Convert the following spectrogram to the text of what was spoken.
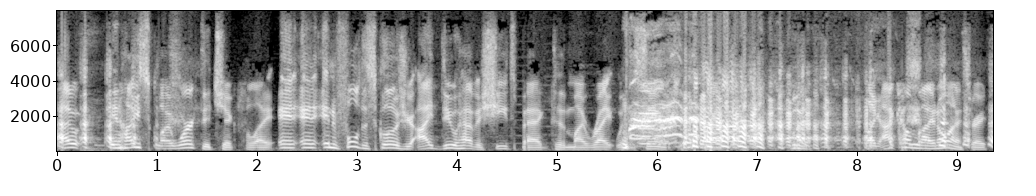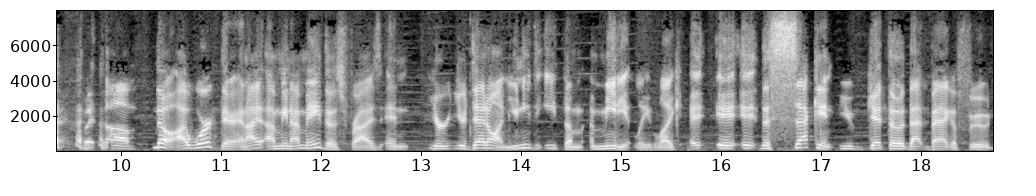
I, in high school, I worked at Chick Fil A, and, and in full disclosure, I do have a Sheetz bag to my right with the sandwich. But, like, I come by and honest, right? But um, no, I worked there, and I, I mean, I made those fries, and you're you're dead on. You need to eat them immediately. Like it, it, it, the second you get the, that bag of food,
